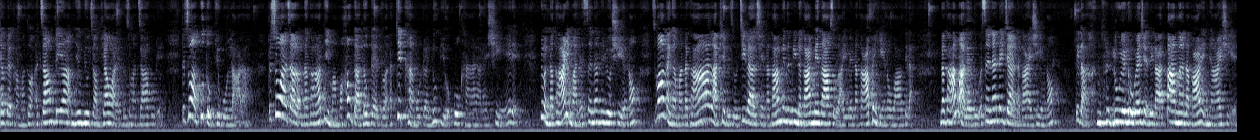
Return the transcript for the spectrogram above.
ရောက်တဲ့ခါမှာသူကအကြောင်းတရားအမျိုးမျိုးကြောင့်ရောက်ရတယ်လို့ကျွန်မကြားဘူးတယ်။တချို့ကကုသိုလ်ပြုဖို့လာတာ။ တချို့ကကြတော့ငကားပြည်မှာမဟုတ်တာလုပ်တဲ့အတွက်အပြစ်ခံဖို့အတွက်လူပြည်ကိုပို့ခံရတာလည်းရှိရဲတဲ့။ပြီးတော့ငကားတွေမှာလည်းစင်တန်းမျိုးမျိုးရှိရနော်။ကျွန်မနိုင်ငံမှာငကားလာဖြစ်ပြီဆိုကြည်လိုက်လို့ရှရင်ငကားမင်းသမီးငကားမင်းသားဆိုတာကြီးပဲငကားဘယင်လို့ပါသိလား။ငကားမှာလည်းသူအစင်တန်းနှိပ်ကြတဲ့ငကားရှိရနော်။သိလားလူတွေလိုပဲရှင်သိလားတာမန်ငကားတွေအများကြီးရှိတယ်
